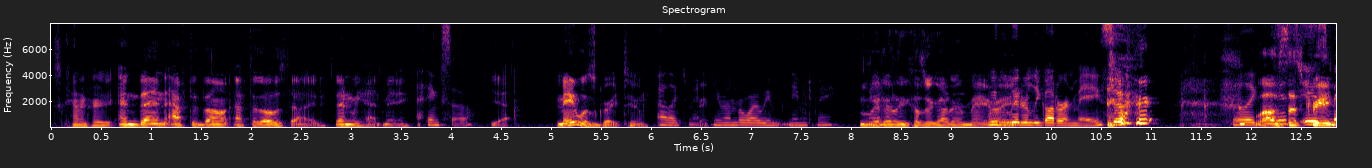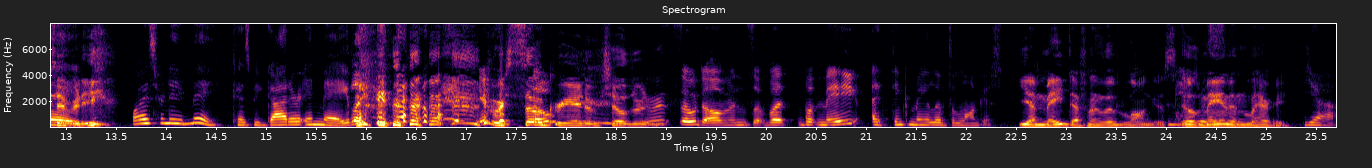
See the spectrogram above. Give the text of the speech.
It's kind of crazy. And then after the after those died, then we had May. I think so. Yeah, May was great too. I liked May. Do You remember why we named May? May. Literally because we got her in May, We right? literally got her in May, so like, wow, this such is creativity. May. Why is her name May? Because we got her in May. Like We're so, so- creative children. it was so dumb and so. But but May, I think May lived the longest. Yeah, May definitely lived the longest. May it was, was- May and then Larry. Yeah,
